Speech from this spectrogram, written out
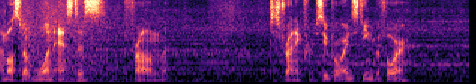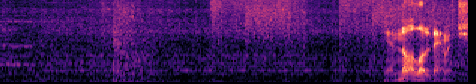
I'm also at one Estus from just running from Super Ornstein before. Yeah, not a lot of damage.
